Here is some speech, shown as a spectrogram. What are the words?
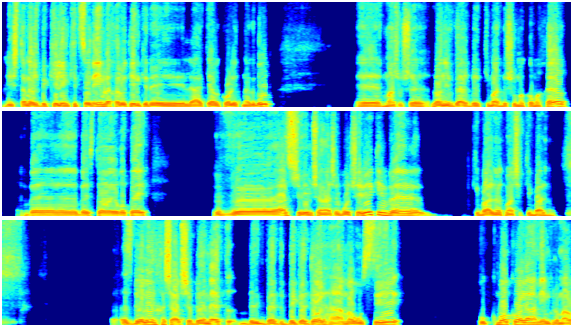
להשתמש בכלים קיצוניים לחלוטין כדי לעקר כל התנגדות, אה, משהו שלא נפגש כמעט בשום מקום אחר בהיסטוריה האירופאית, ואז 70 שנה של בולשביקים וקיבלנו את מה שקיבלנו. אז ברלין חשב שבאמת בגדול העם הרוסי הוא כמו כל העמים, כלומר,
